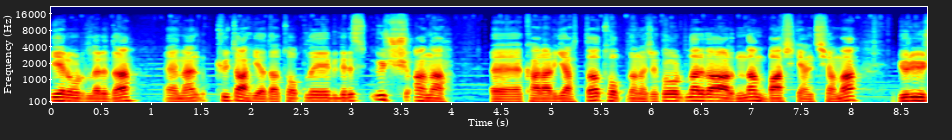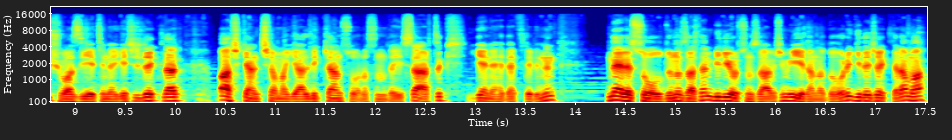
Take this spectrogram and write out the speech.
diğer orduları da hemen Kütahya'da toplayabiliriz. 3 ana e, karargahta toplanacak ordular ve ardından başkent Şam'a yürüyüş vaziyetine geçecekler. Başkent Şam'a geldikten sonrasında ise artık yeni hedeflerinin neresi olduğunu zaten biliyorsunuz abicim. İran'a doğru gidecekler ama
